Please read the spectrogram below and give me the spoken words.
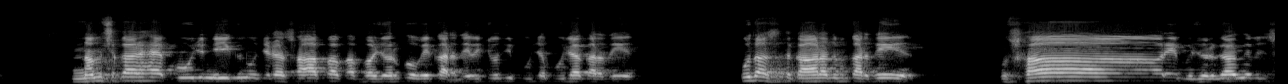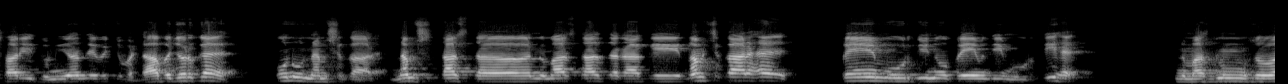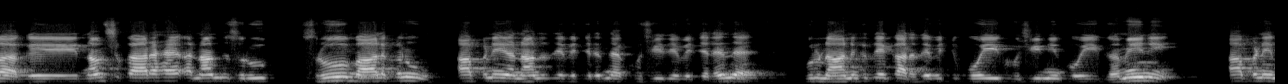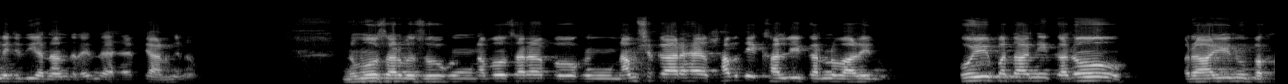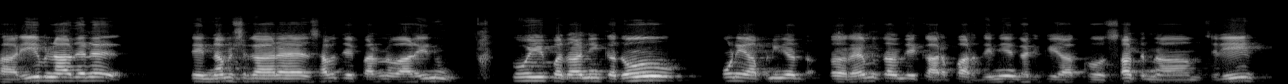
ਨਮਸਕਾਰ ਹੈ ਪੂਜਨੀਕ ਨੂੰ, ਜਿਹੜਾ ਸਾਪ ਬਜ਼ੁਰਗ ਹੋਵੇ ਘਰ ਦੇ ਵਿੱਚ, ਉਹਦੀ ਪੂਜਾ ਪੂਜਾ ਕਰਦੇ ਆ। ਉਹਦਾ ਸਤਿਕਾਰ ਅਦਬ ਕਰਦੇ ਉਹ ਸਾਰੇ ਸਾਰੇ ਬਜ਼ੁਰਗਾਂ ਦੇ ਵਿੱਚ, ਸਾਰੀ ਦੁਨੀਆ ਦੇ ਵਿੱਚ ਵੱਡਾ ਬਜ਼ੁਰਗ ਹੈ, ਉਹਨੂੰ ਨਮਸਕਾਰ ਨਮਸਤਸਤ ਨਮਸਤਸਤ ਰਾਗੇ ਨਮਸਕਾਰ ਹੈ। ਪ੍ਰੇਮ ਮੂਰਤੀ ਨੂੰ ਪ੍ਰੇਮ ਦੀ ਮੂਰਤੀ ਹੈ। ਨਮਸਤੰ ਸੁਹਾਗੇ ਨਮਸਕਾਰ ਹੈ। ਆਨੰਦ ਸਰੂਪ ਸਰੂਪ ਮਾਲਕ ਨੂੰ ਆਪਣੇ ਆਨੰਦ ਦੇ ਵਿੱਚ ਰਹਿੰਦਾ, ਖੁਸ਼ੀ ਦੇ ਵਿੱਚ ਰਹਿੰਦਾ ਗੁਰੂ ਨਾਨਕ ਦੇ ਘਰ ਦੇ ਵਿੱਚ ਕੋਈ ਖੁਸ਼ੀ ਨਹੀਂ, ਕੋਈ ਗਮੀ ਨਹੀਂ। ਆਪਣੇ ਵਿੱਚ ਦੀ ਆਨੰਦ ਰਹਿੰਦਾ ਹੈ, ਧਿਆਨ ਦੇਣਾ। ਨਮੋ ਸਰਬ ਸੁਖੰ, ਨਮੋ ਸਰਬ ਭੋਖੰ ਨਮਸਕਾਰ ਹੈ ਸਭ ਦੇ ਖਾਲੀ ਕਰਨ ਵਾਲੇ ਨੂੰ। ਕੋਈ ਪਤਾ ਨਹੀਂ ਕਦੋਂ ਰਾਜੀ ਨੂੰ ਬਖਾਰੀ ਬਣਾ ਦੇਣ ਤੇ ਨਮਸਕਾਰ ਹੈ ਸਭ ਦੇ ਪਰਨ ਵਾਲੇ ਨੂੰ। ਕੋਈ ਪਤਾ ਨਹੀਂ ਕਦੋਂ ਉਹਨੇ ਆਪਣੀਆਂ ਰਹਿਮਤਾਂ ਦੇ ਘਰ ਭਰ ਦੇਣੀਆਂ ਗੱਜ ਕੇ ਆਖੋ, ਸਤਨਾਮ ਸ੍ਰੀ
